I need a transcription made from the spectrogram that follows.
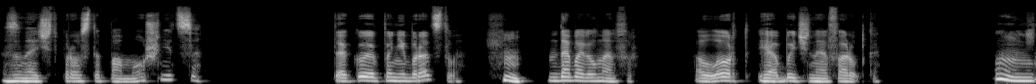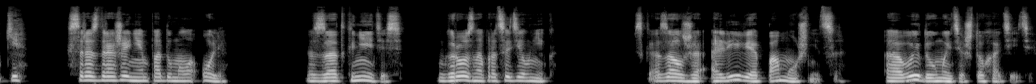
Значит, просто помощница? Такое понебратство? Хм, добавил Мэнфор. Лорд и обычная фарутка. Умники, с раздражением подумала Оля. Заткнитесь, грозно процедил Ник. Сказал же Оливия помощница а вы думаете, что хотите».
